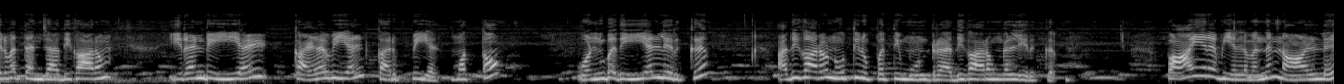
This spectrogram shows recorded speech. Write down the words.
இருபத்தஞ்சு அதிகாரம். இரண்டு இயல் களவியல் கற்பியல். மொத்தம் ஒன்பது இயல் இருக்குது அதிகாரம் நூற்றி முப்பத்தி மூன்று அதிகாரங்கள் இருக்குது பாயிரவியலில் வந்து நாலு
